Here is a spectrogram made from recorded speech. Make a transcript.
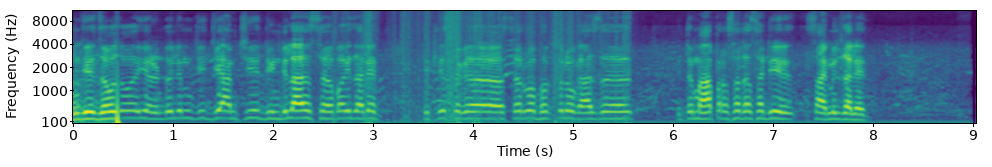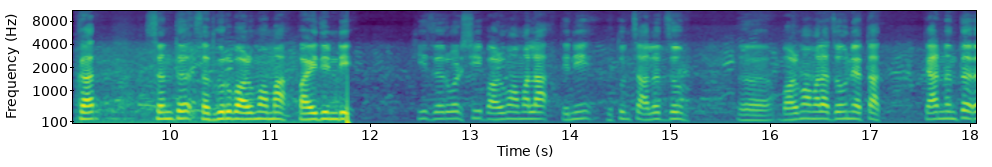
म्हणजे जवळजवळ एरंडोली म्हणजे जे आमची दिंडीला सहभागी झालेत तिथले सगळं सर्व भक्त लोक आज इथं महाप्रसादासाठी सामील झालेत. नमस्कार. संत सद्गुरू बाळूमामा पायदिंडी ही दरवर्षी बाळूमामाला त्यांनी इथून चालत जाऊन बाळूमामाला जाऊन येतात. त्यानंतर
